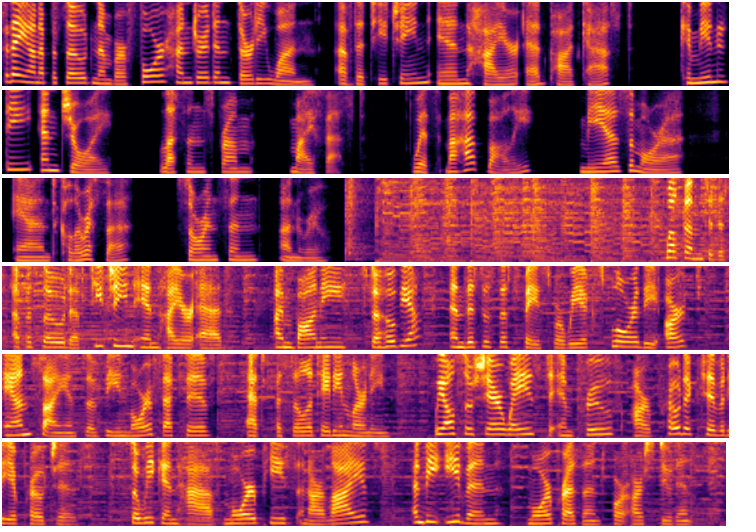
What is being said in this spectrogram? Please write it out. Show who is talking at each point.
Speaker 1: Today, on episode number 431 of the Teaching in Higher Ed podcast, Community and Joy Lessons from MyFest with Maha Bali, Mia Zamora, and Clarissa Sorensen Unruh. Welcome to this episode of Teaching in Higher Ed. I'm Bonni Stachowiak, and this is the space where we explore the art and science of being more effective at facilitating learning. We also share ways to improve our productivity approaches so we can have more peace in our lives and be even more present for our students.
